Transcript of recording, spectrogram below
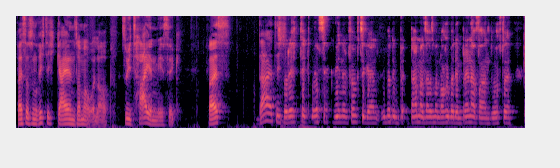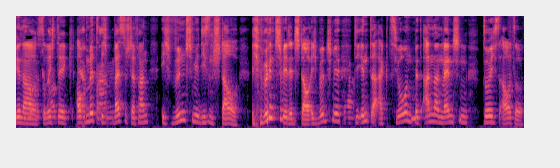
weißt du, so einen richtig geilen Sommerurlaub. So Italien-mäßig. Weißt da hätte ich. So richtig mäßig wie in den 50ern, über den, damals, als man noch über den Brenner fahren durfte. Genau, so richtig. Auto auch mit, ich, weißt du, Stefan, ich wünsche mir diesen Stau. Ich wünsche mir den Stau. Ich wünsche mir ja. die Interaktion mit anderen Menschen durchs Auto.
